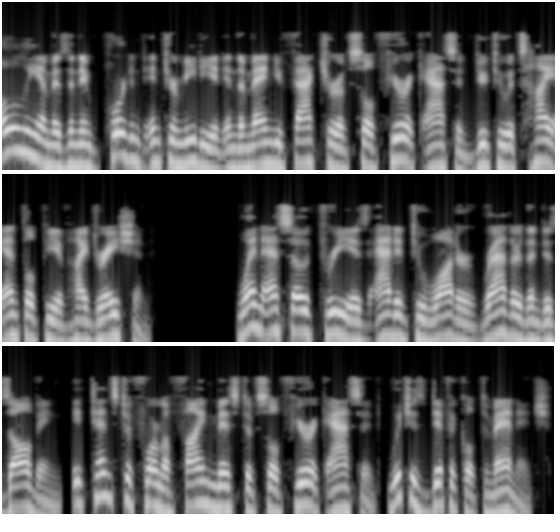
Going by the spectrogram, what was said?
Oleum is an important intermediate in the manufacture of sulfuric acid due to its high enthalpy of hydration. When SO3 is added to water, rather than dissolving, it tends to form a fine mist of sulfuric acid, which is difficult to manage.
